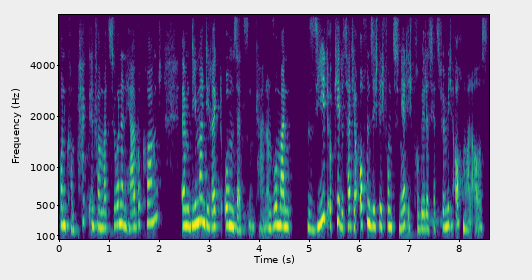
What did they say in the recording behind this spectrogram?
und kompakt Informationen herbekommt, ähm, die man direkt umsetzen kann und wo man sieht, okay, das hat ja offensichtlich funktioniert, ich probiere das jetzt für mich auch mal aus.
